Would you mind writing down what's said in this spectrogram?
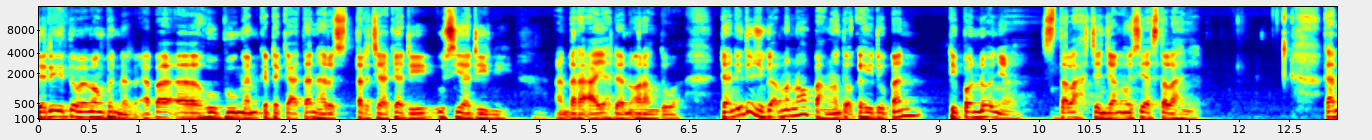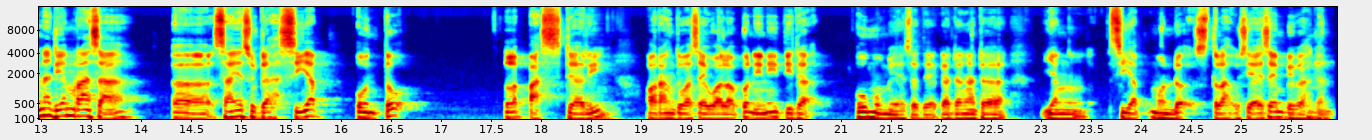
Jadi itu memang benar. Apa eh, hubungan kedekatan harus terjaga di usia dini antara ayah dan orang tua. Dan itu juga menopang untuk kehidupan di pondoknya setelah jenjang usia setelahnya. Karena dia merasa eh, saya sudah siap untuk lepas dari orang tua saya walaupun ini tidak umum ya Ustaz ya. Kadang ada yang siap mondok setelah usia SMP bahkan.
